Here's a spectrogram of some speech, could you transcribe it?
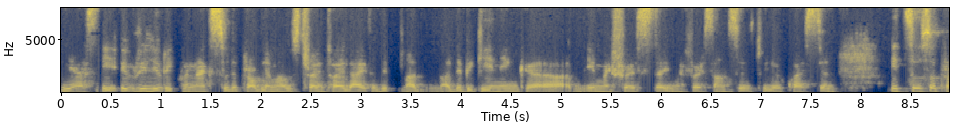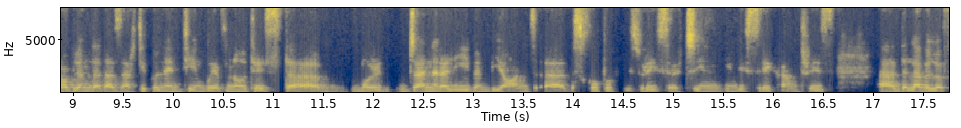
Yes, it, it, really reconnects to the problem I was trying to highlight at the, at, at the beginning uh, in my first in my first answer to your question. It's also a problem that, as Article 19, we have noticed uh, more generally, even beyond uh, the scope of this research in in these three countries, uh, the level of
